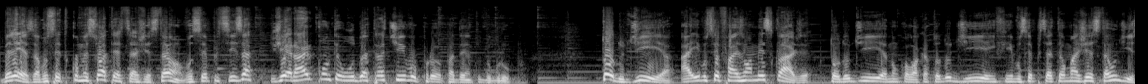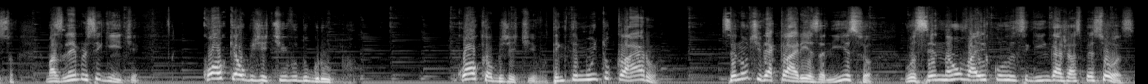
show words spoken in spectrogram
beleza, você começou a ter essa gestão, você precisa gerar conteúdo atrativo para dentro do grupo. Todo dia, aí você faz uma mesclagem. Todo dia, não coloca todo dia, enfim, você precisa ter uma gestão disso. Mas lembre o seguinte: qual que é o objetivo do grupo? Qual que é o objetivo? Tem que ter muito claro. Se não tiver clareza nisso, você não vai conseguir engajar as pessoas.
